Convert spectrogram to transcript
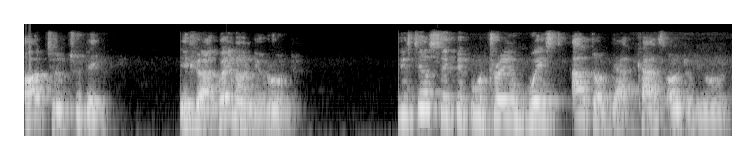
Up till today, if you are going on the road, you still see people throwing waste out of their cars onto the road.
